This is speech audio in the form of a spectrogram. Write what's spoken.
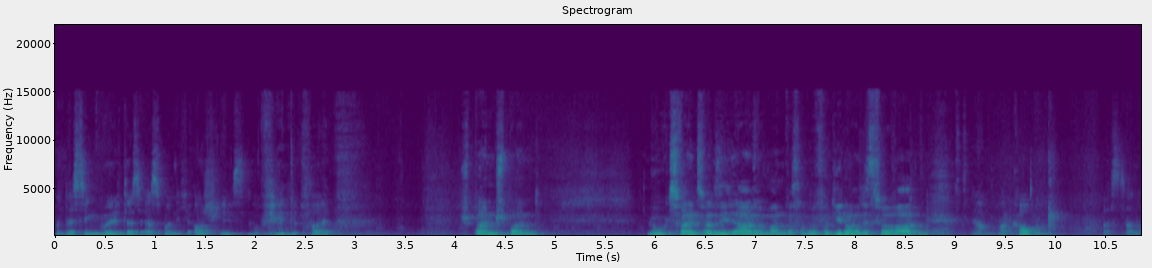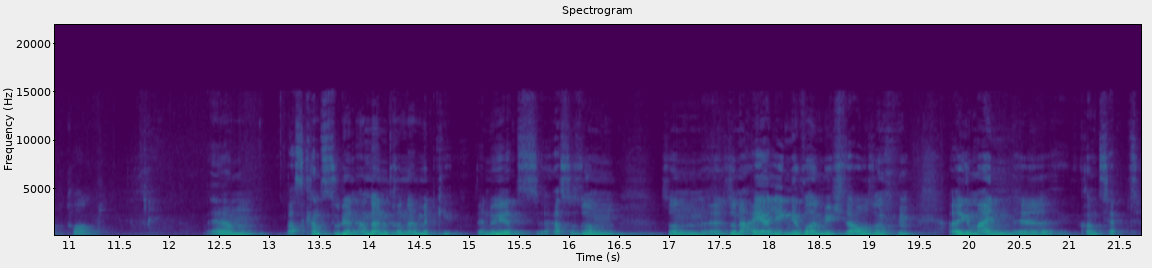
Und deswegen würde ich das erstmal nicht ausschließen, auf jeden Fall. Spannend, spannend. Luke, 22 Jahre, Mann, was haben wir von dir noch alles zu erwarten? Ja, mal gucken, was da noch kommt. Ähm, was kannst du den anderen Gründern mitgeben? Wenn du jetzt, hast du so, ein, mhm. so, ein, äh, so eine eierlegende Wollmilchsau, so ein allgemein äh, Konzept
